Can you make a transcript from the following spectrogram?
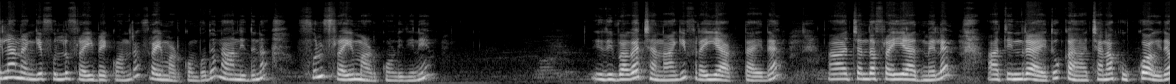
ಇಲ್ಲ ನನಗೆ ಫುಲ್ಲು ಫ್ರೈ ಬೇಕು ಅಂದರೆ ಫ್ರೈ ಮಾಡ್ಕೊಬೋದು. ನಾನು ಇದನ್ನು ಫುಲ್ ಫ್ರೈ ಮಾಡ್ಕೊಂಡಿದ್ದೀನಿ. ಇದು ಇವಾಗ ಚೆನ್ನಾಗಿ ಫ್ರೈ ಆಗ್ತಾ ಇದೆ. ಚೆಂದ ಫ್ರೈ ಆದಮೇಲೆ ತಿಂದರೆ ಆಯಿತು. ಕ, ಚೆನ್ನಾಗಿ ಕುಕ್ಕು ಆಗಿದೆ.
